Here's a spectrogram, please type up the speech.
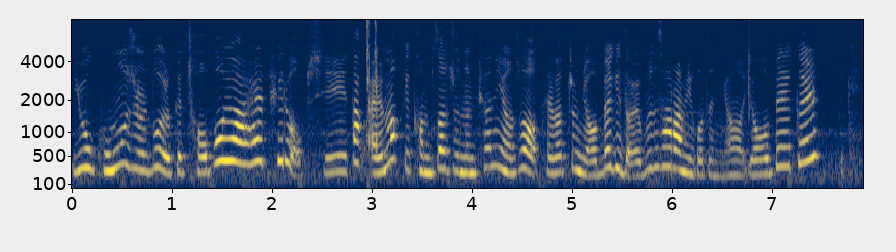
이 고무줄도 이렇게 접어야 할 필요 없이 딱 알맞게 감싸주는 편이어서 제가 좀 여백이 넓은 사람이거든요. 여백을 이렇게 싹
